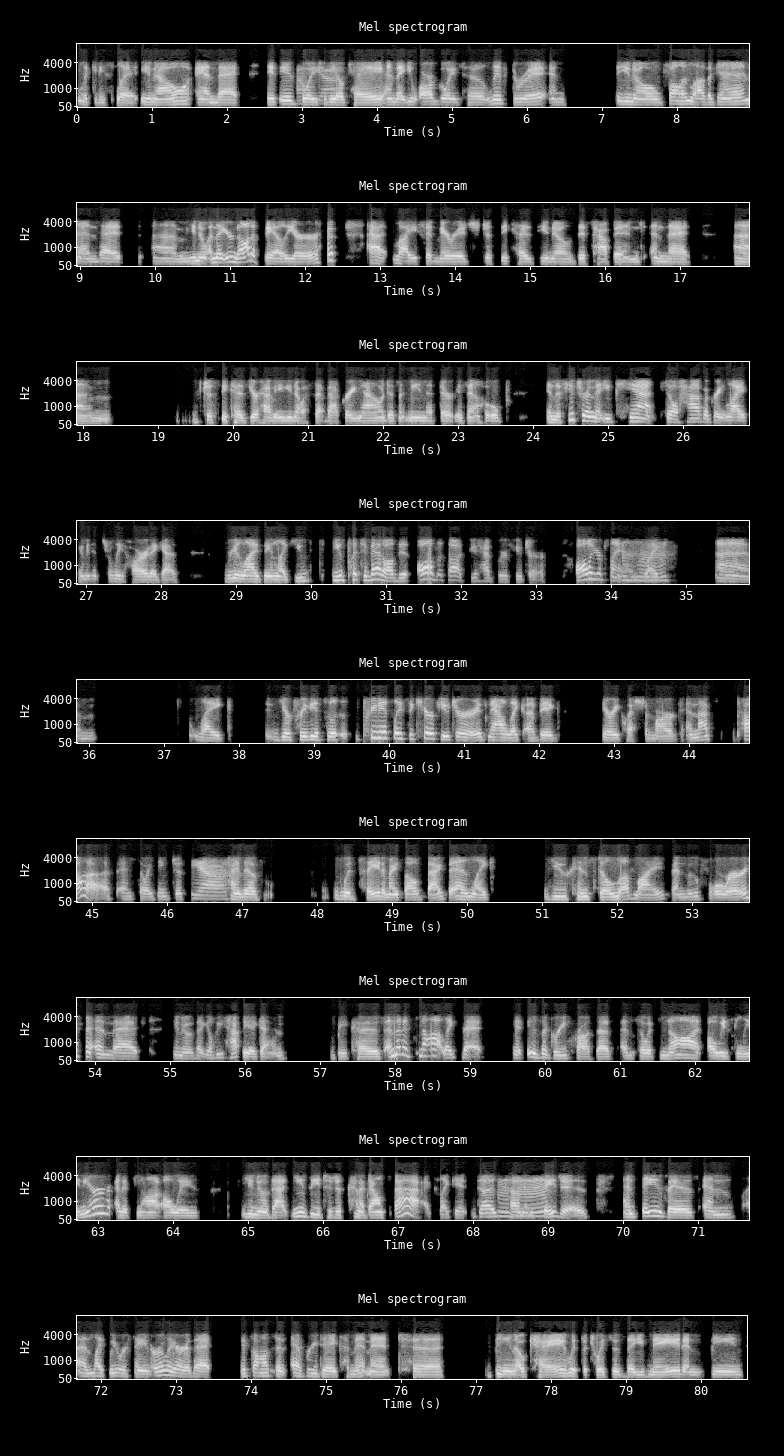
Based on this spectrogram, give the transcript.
lickety split, you know, and that it is Oh, going to be okay and that you are going to live through it and you know fall in love again and that um you know and that you're not a failure at life and marriage just because you know this happened and that um just because you're having you know a setback right now doesn't mean that there isn't hope in the future and that you can't still have a great life i mean it's really hard i guess realizing like you you put to bed all the all the thoughts you had for your future all your plans like Mhm. um like your previously previously secure future is now like a big scary question mark and that's tough and so i think just yeah. kind of would say to myself back then like you can still love life and move forward and that you know that you'll be happy again because and that it's not like that it is a grief process and so it's not always linear and it's not always you know that easy to just kind of bounce back like it does come in Mhm. stages and phases and and like we were saying earlier that it's almost an everyday commitment to being okay with the choices that you've made and being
